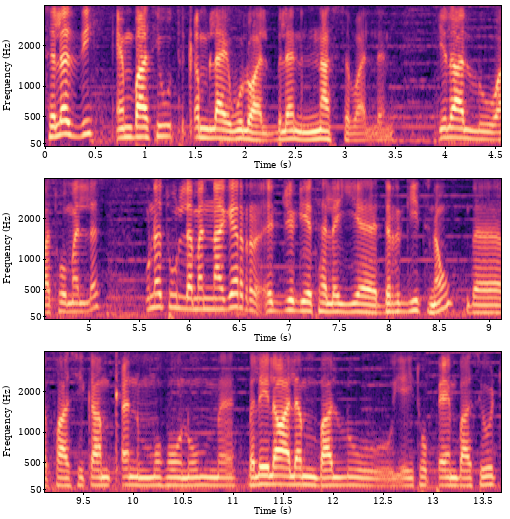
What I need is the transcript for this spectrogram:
ስለዚህ ኤምባሲው ጥቅም ላይ ውሏል ብለን እናስባለን ይላሉ አቶ መለስ። እውነቱን ለመናገር እጅግ የተለየ ድርጊት ነው። በፋሲካም ቀን መሆኑም በሌላው ዓለም ባሉ የኢትዮጵያ ኤምባሲዎች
